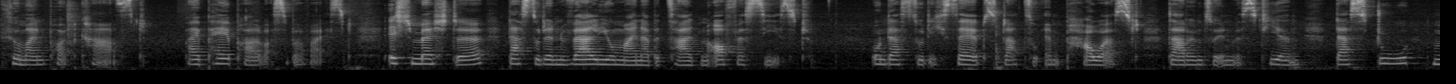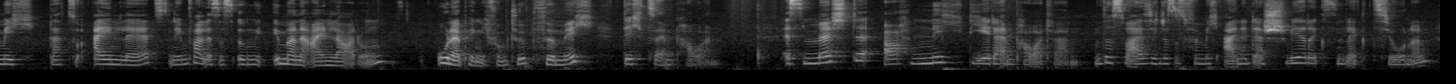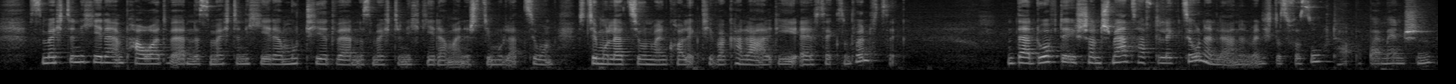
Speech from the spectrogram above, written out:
für meinen Podcast bei PayPal was überweist. Ich möchte, dass du den Value meiner bezahlten Offers siehst und dass du dich selbst dazu empowerst, darin zu investieren, dass du mich dazu einlädst. In dem Fall ist es irgendwie immer eine Einladung, unabhängig vom Typ, für mich, dich zu empowern. Es möchte auch nicht jeder empowered werden. Und das weiß ich, das ist für mich eine der schwierigsten Lektionen. Es möchte nicht jeder empowered werden, es möchte nicht jeder mutiert werden, es möchte nicht jeder meine Stimulation. Stimulation, mein kollektiver Kanal, die 1156. Und da durfte ich schon schmerzhafte Lektionen lernen, wenn ich das versucht habe, bei Menschen,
